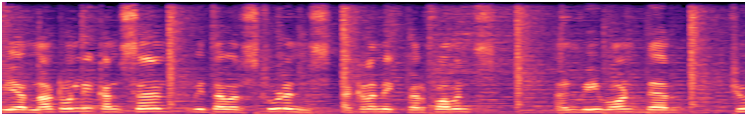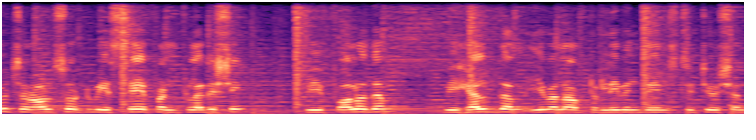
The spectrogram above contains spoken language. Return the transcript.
We are not only concerned with our students' academic performance and we want their future also to be safe and flourishing. We follow them, we help them even after leaving the institution.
